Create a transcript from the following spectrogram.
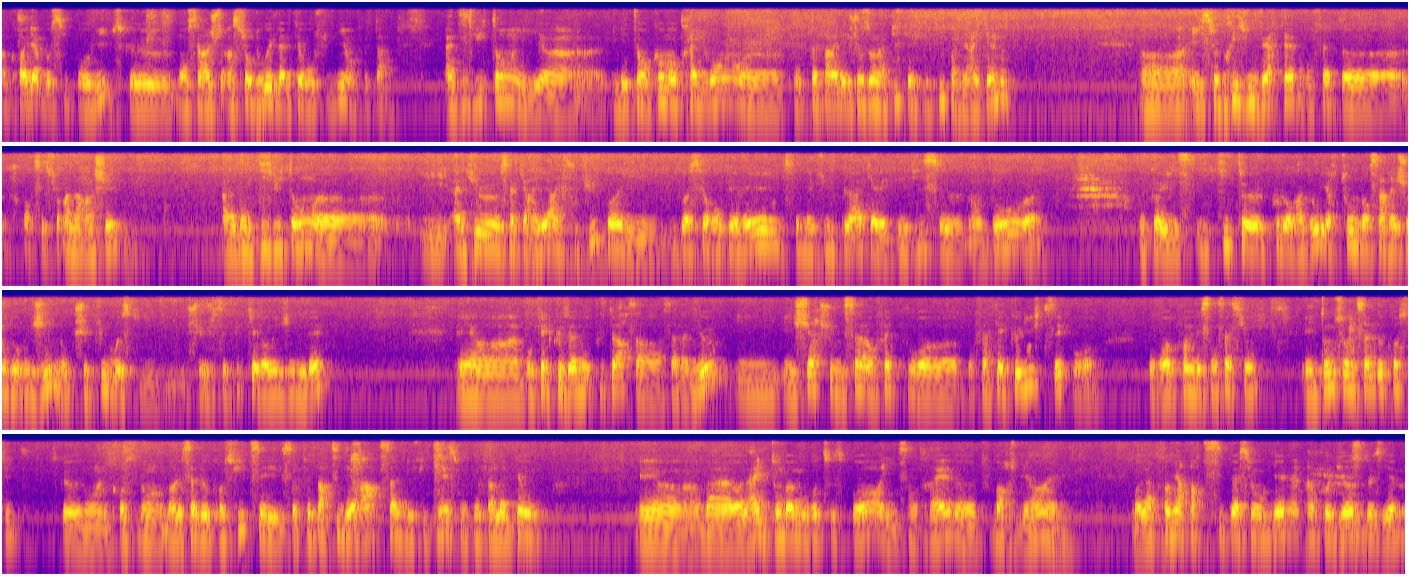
incroyable aussi pour lui, puisque bon, c'est un, surdoué de l'haltérophilie. En fait, à, à 18 ans, il, euh, il était en camp d'entraînement pour préparer les Jeux Olympiques avec l'équipe américaine. Et il se brise une vertèbre, en fait, je crois que c'est sur un arraché. Donc 18 ans, il, adieu sa carrière est foutue, quoi. Il, doit se faire opérer, il se met une plaque avec des vis euh, dans le dos. euh. Donc il, quitte le Colorado, il retourne dans sa région d'origine, donc je sais plus où est-ce qu'il, je, sais plus de quelle origine il est. Et bon, quelques années plus tard, ça, va mieux. Il, cherche une salle en fait pour, pour faire quelques lifts, tu pour, reprendre les sensations. Et il tombe sur une salle de crossfit. Parce que dans les, cross, dans, les salles de crossfit, ça fait partie des rares salles de fitness où on peut faire de l'altéro. Et euh, bah, voilà, il tombe amoureux de ce sport, il s'entraîne, euh, tout marche bien. Et voilà, première participation au gain, un podium, deuxième.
